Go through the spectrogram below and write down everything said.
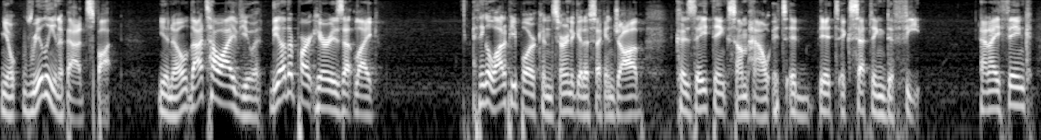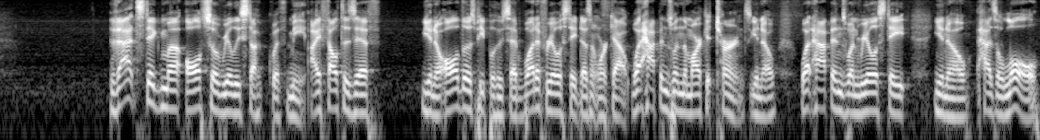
you know, really in a bad spot. You know, that's how I view it. The other part here is that, like, I think a lot of people are concerned to get a second job because they think somehow it's it, it's accepting defeat, and I think that stigma also really stuck with me. I felt as if you know all those people who said what if real estate doesn't work out what happens when the market turns you know what happens when real estate you know has a lull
